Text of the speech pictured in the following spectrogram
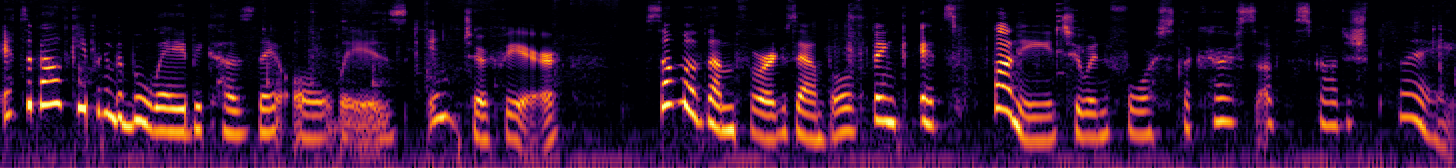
It's about keeping them away because they always interfere. Some of them, for example, think it's funny to enforce the curse of the Scottish play.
